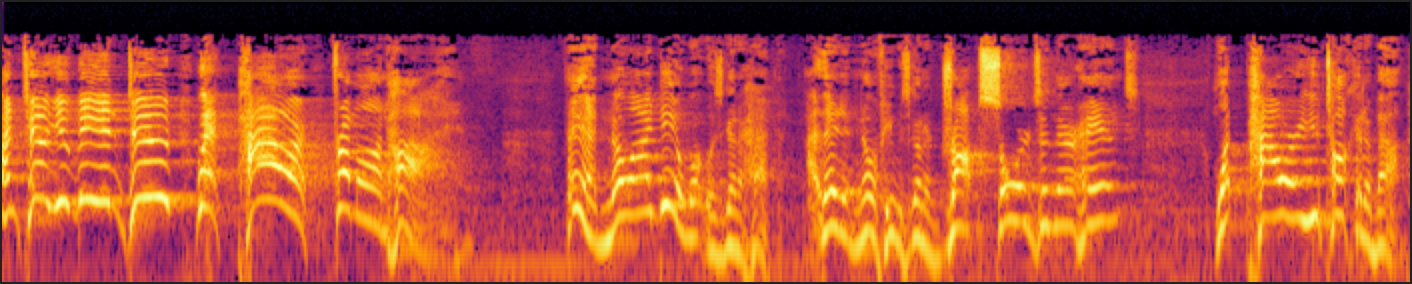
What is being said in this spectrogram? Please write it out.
until you be endued with power from on high. They had no idea what was going to happen. They didn't know if he was going to drop swords in their hands. What power are you talking about?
